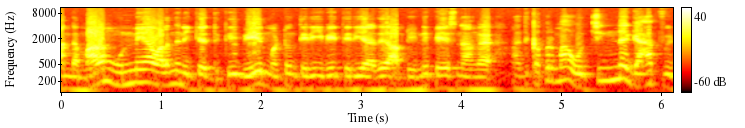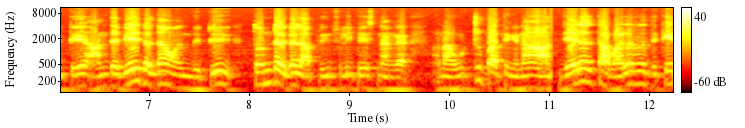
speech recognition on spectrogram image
அந்த மரம் உண்மையாக வளர்ந்து நிற்கிறதுக்கு வேர் மட்டும் தெரியவே தெரியாது அப்படின்னு பேசினாங்க. அதுக்கப்புறமா ஒரு சின்ன கேப் விட்டு அந்த வேர்கள் தான் வந்துட்டு தொண்டர்கள் அப்படின்னு சொல்லி பேசினாங்க. ஆனால் உற்று பார்த்தீங்கன்னா ஜெயலலிதா வளர்றதுக்கே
